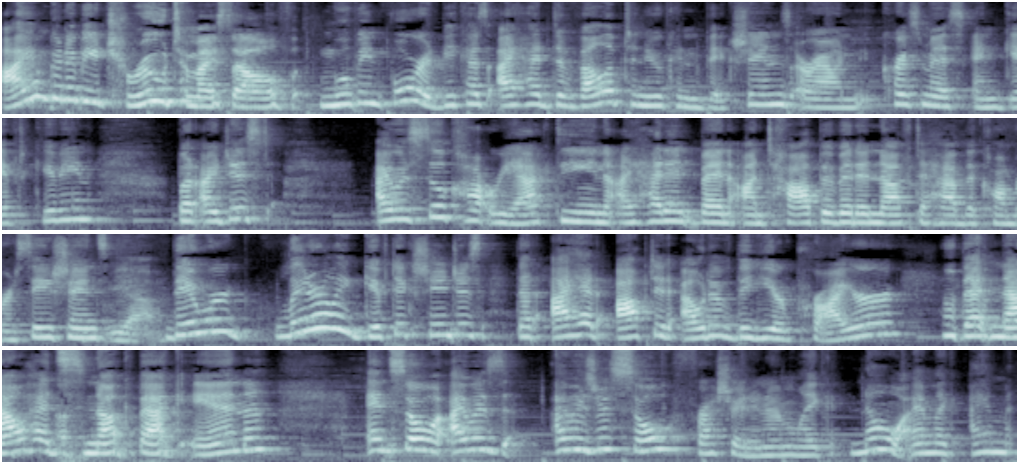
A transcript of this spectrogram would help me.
I am gonna be true to myself moving forward because I had developed new convictions around Christmas and gift giving, but I just, I was still caught reacting. I hadn't been on top of it enough to have the conversations. Yeah. There were literally gift exchanges that I had opted out of the year prior that now had snuck back in. And so I was I was just so frustrated. And I'm like, no, I'm like, I'm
